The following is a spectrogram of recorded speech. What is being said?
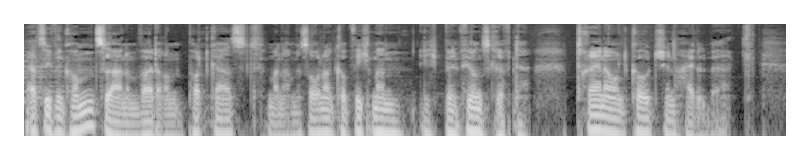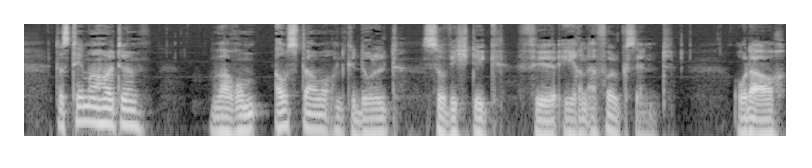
Herzlich willkommen zu einem weiteren Podcast. Mein Name ist Roland Kopp-Wichmann. Ich bin Führungskräfte, Trainer und Coach in Heidelberg. Das Thema heute, warum Ausdauer und Geduld so wichtig für Ihren Erfolg sind. Oder auch,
